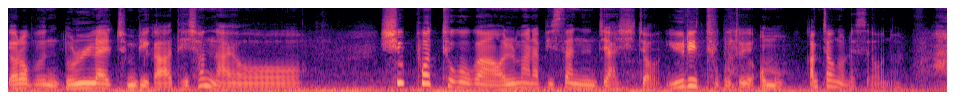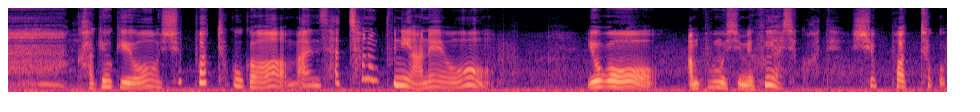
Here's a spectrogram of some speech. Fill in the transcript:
여러분 놀랄 준비가 되셨나요? 슈퍼 투구가 얼마나 비쌌는지 아시죠? 유리 투구도요. 어머, 깜짝 놀랐어요, 오늘. 가격이요. 슈퍼 투구가 14,000원 뿐이 안 해요. 요거 안 품으시면 후회하실 것 같아요. 슈퍼 투구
